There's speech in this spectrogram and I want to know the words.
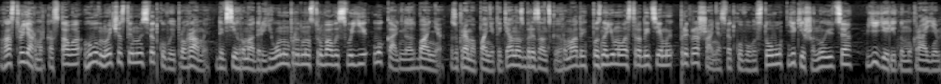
Гастроярмарка стала головною частиною святкової програми, де всі громади регіону продемонстрували свої локальні надбання. Зокрема, пані Тетяна з Березанської громади познайомила з традиціями прикрашання святкового столу, які шануються в її рідному краї.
